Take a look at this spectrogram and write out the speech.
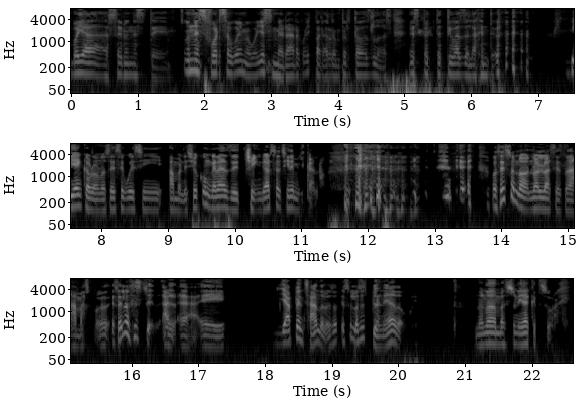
voy a hacer un este, un esfuerzo, güey, me voy a esmerar, güey, para romper todas las expectativas de la gente. Bien cabrón, o sea, ese güey sí amaneció con ganas de chingarse al cine mexicano. o sea, eso no, no lo haces nada más. Eso lo haces eh, al- a- eh, ya pensándolo, eso, eso lo haces planeado, güey. No nada más es una idea que te surge.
